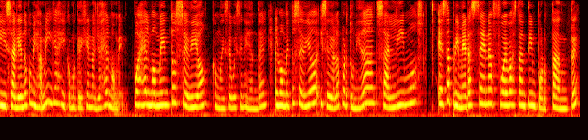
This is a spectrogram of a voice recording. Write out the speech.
y saliendo con mis amigas y como que dije, no, ya es el momento. Pues el momento se dio, como dice Wisin y Yandel, el momento se dio y se dio la oportunidad, salimos. Esa primera cena fue bastante importante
